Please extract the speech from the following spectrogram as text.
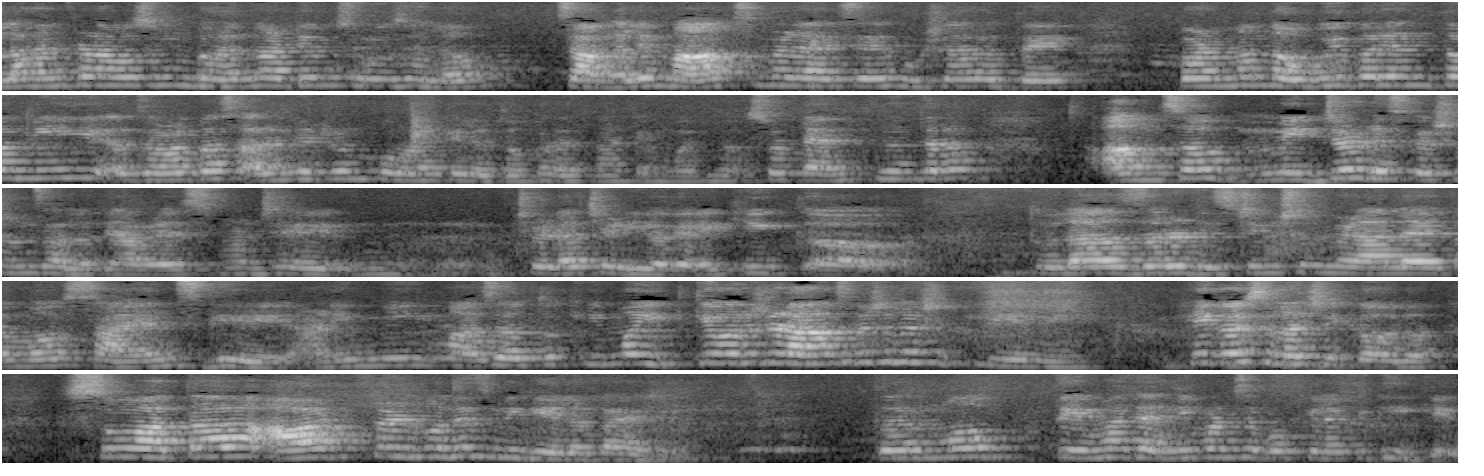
लहानपणापासून भरतनाट्यम सुरू झालं. चांगले मार्क्स मिळायचे हुशार होते. पण मग नववी पर्यंत मी जवळपास अरंगेट्रम पूर्ण केलं होतं भरतनाट्यम मधलं सो टेन्थ नंतर आमचं मेजर डिस्कशन झालं त्यावेळेस म्हणजे चिडाचिडी वगैरे की तुला जर डिस्टिंक्शन मिळालंय तर मग सायन्स घे. आणि मी माझं होतं की मग इतके वर्ष डान्स कशाला शिकतेय मी? हे कशाला शिकवलं? सो आता आर्ट फील्ड मध्येच मी गेलं पाहिजे. तर मग तेव्हा त्यांनी पण सपोर्ट केला की ठीक आहे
